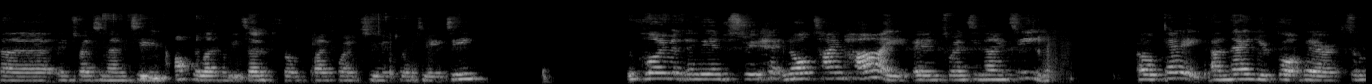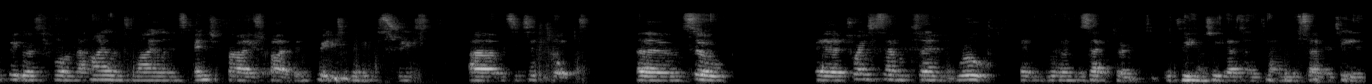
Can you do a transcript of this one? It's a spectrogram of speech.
uh, in 2019, up 11% from 5.2 in 2018. Employment in the industry hit an all-time high in 2019. Okay, and then you've got there some figures from the Highlands and Islands Enterprise uh, in creative industries um, statistics. Um, so, uh, 27% growth in, within the sector between 2010 and 17.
